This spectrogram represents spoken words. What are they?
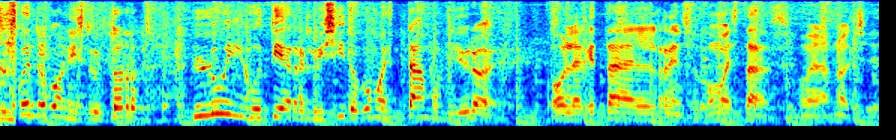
Encuentro con el instructor Luis Gutiérrez. Luisito, ¿cómo estamos, mi brother? Hola, ¿qué tal Renzo? ¿Cómo estás? Buenas noches.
